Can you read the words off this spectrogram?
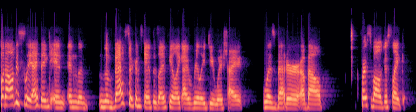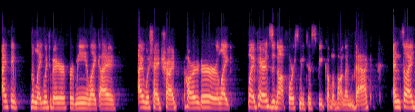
but obviously i think in in the the best circumstances i feel like i really do wish i was better about first of all, just like I think the language barrier for me, like I I wish I'd tried harder or like my parents did not force me to speak Kapampangan back. And so I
